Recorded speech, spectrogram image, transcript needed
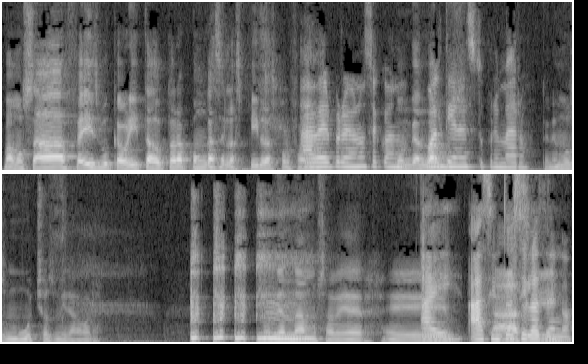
Vamos a Facebook ahorita, doctora, póngase las pilas, por favor. A ver, pero yo no sé cuándo. ¿Cuál tienes tú primero? Tenemos muchos, mira ahora. ¿Dónde andamos? A ver. Eh, Ahí. Ah, sí, entonces sí, las tengo.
